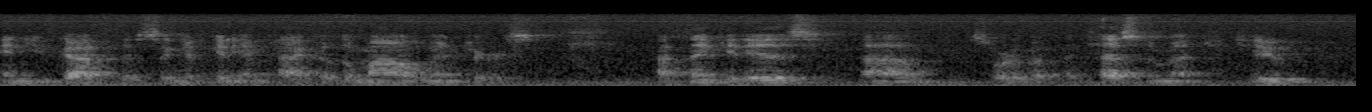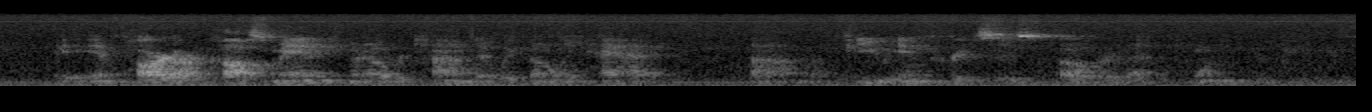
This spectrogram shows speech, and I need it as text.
and you've got the significant impact of the mild winters. I think it is um, sort of a a testament to, in part, our cost management over time, that we've only had um, a few increases over that 20-year period.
